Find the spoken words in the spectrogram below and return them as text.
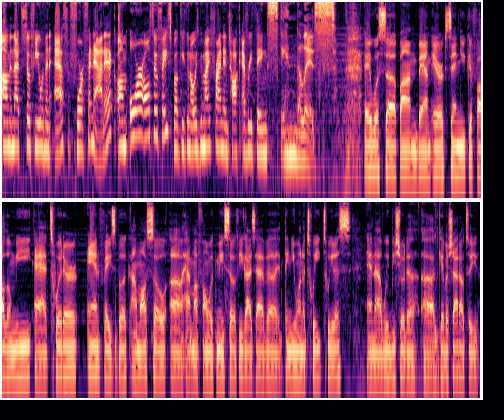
um, and that's Sophia with an F for fanatic, um, or also Facebook. You can always be my friend and talk everything scandalous. Hey, what's up? I'm Bam Erickson. You can follow me at Twitter and Facebook. I'm also uh, have my phone with me, so if you guys have uh, anything you want to tweet, tweet us, and uh, we'll be sure to uh, give a shout out to you.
